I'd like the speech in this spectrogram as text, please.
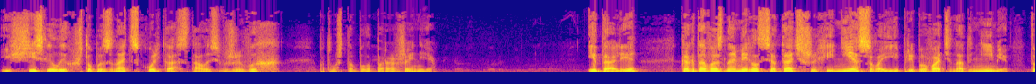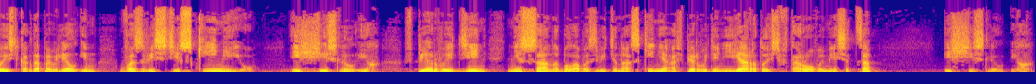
исчислил их, чтобы знать, сколько осталось в живых, потому что там было поражение. И далее, когда вознамерился дать Шехине свои пребывать над ними, то есть, когда повелел им возвести скинию, исчислил их. В первый день Нисана была возведена скиния, а в первый день Яра, то есть второго месяца, исчислил их.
